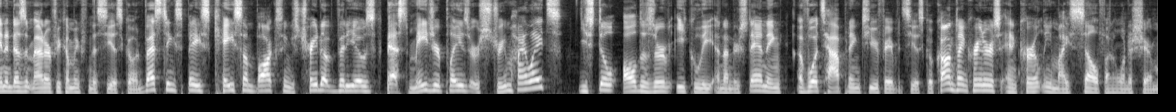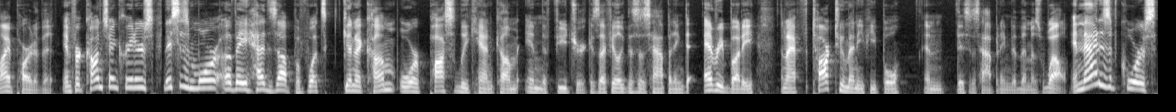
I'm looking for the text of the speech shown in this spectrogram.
And it doesn't matter if you're coming from the CSGO investing space, case unboxings, trade up videos, best major plays, or stream highlights, you still all deserve equally an understanding of what's happening to your favorite CSGO content creators and currently myself, I don't want to share my part of it. And for content creators, this is more of a heads up of what's gonna come or possibly can come in the future because I feel like this is happening to everybody, and I've talked to many people and this is happening to them as well. And that is, of course,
